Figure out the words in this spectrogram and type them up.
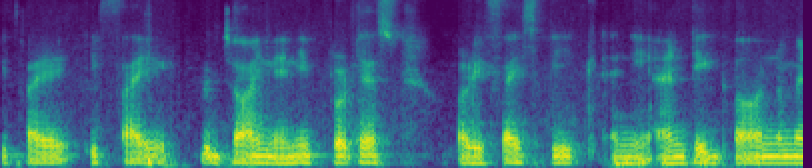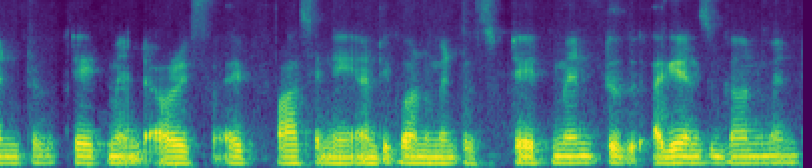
if i if i join any protest or if i speak any anti-governmental statement or if i pass any anti-governmental statement to the, against government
